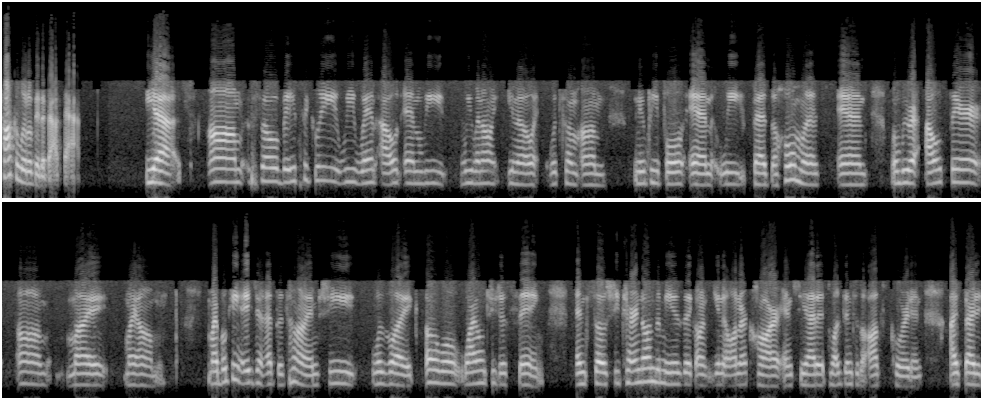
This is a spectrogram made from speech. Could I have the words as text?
Talk a little bit about that. Yes. Um, so basically we went out and we we went out, you know, with some um new people and we fed the homeless and when we were out there, um my my um my booking agent at the time, she was like, "Oh, well, why don't you just sing?" And so she turned on the music on, you know, on her car, and she had it plugged into the aux cord, and I started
